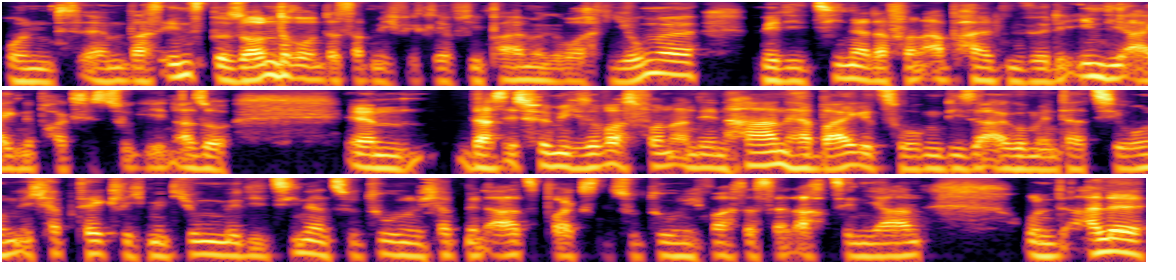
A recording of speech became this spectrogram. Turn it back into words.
und ähm, was insbesondere, und das hat mich wirklich auf die Palme gebracht, junge Mediziner davon abhalten würde, in die eigene Praxis zu gehen. Also ähm, das ist für mich sowas von an den Haaren herbeigezogen, diese Argumentation. Ich habe täglich mit jungen Medizinern zu tun und ich habe mit Arztpraxen zu tun. Ich mache das seit 18 Jahren und alle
